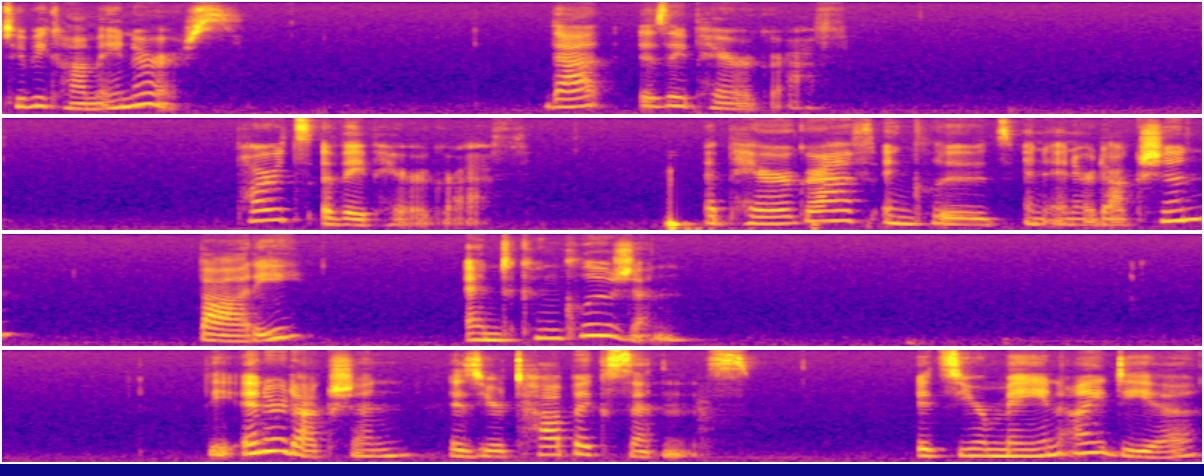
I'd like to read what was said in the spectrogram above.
to become a nurse. That is a paragraph. Parts of a paragraph. A paragraph includes an introduction, body, and conclusion. The introduction is your topic sentence. It's your main idea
